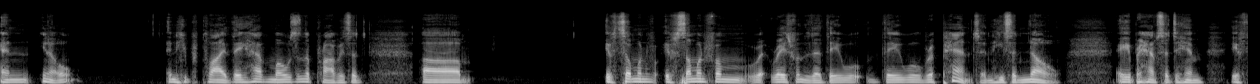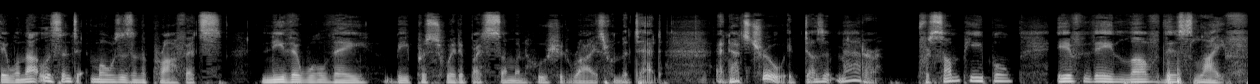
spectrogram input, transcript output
And, you know, and he replied, They have Moses and the prophets. Um, if someone if someone from raised from the dead they will they will repent. And he said no. Abraham said to him if they will not listen to moses and the prophets neither will they be persuaded by someone who should rise from the dead. And that's true. It doesn't matter. For some people if they love this life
